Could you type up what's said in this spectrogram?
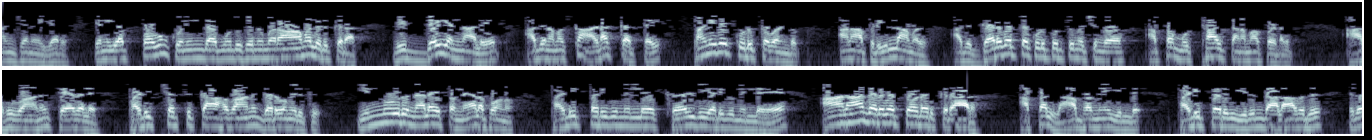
ஆஞ்சநேயர். என் எப்பவும் குனிந்த முதுகு நிமராமல் இருக்கிறார். வித்தை என்னாலே அது நமக்கு அடக்கத்தை பணிவை கொடுக்க வேண்டும். ஆனா அப்படி இல்லாமல் அது கர்வத்தை கொடுத்துருத்துன்னு வச்சுங்க அப்ப முட்டாள்தனமா போயிடுறது. அதுவானு தேவலை. படிச்சதுக்காகவானு கர்வம் இருக்கு. இன்னொரு நிலை இப்ப மேல போனோம் படிப்பறிவும் இல்லே கேள்வி அறிவும் இல்லே ஆனா கர்வத்தோட இருக்கிறார். அப்ப லாபமே இல்லை. படிப்பறிவு இருந்தாலாவது ஏதோ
